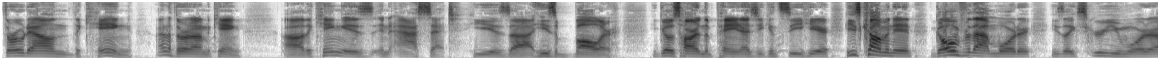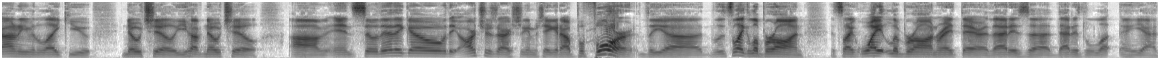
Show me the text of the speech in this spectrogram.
throw down the king. I'm gonna throw down the king. Uh, the king is an asset. He is uh, he's a baller. He goes hard in the paint, as you can see here. He's coming in, going for that mortar. He's like, "Screw you, mortar! I don't even like you. No chill. You have no chill." Um, and so there they go. The archers are actually going to take it out before the. Uh, it's like LeBron. It's like white LeBron right there. That is uh, that is uh, yeah.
